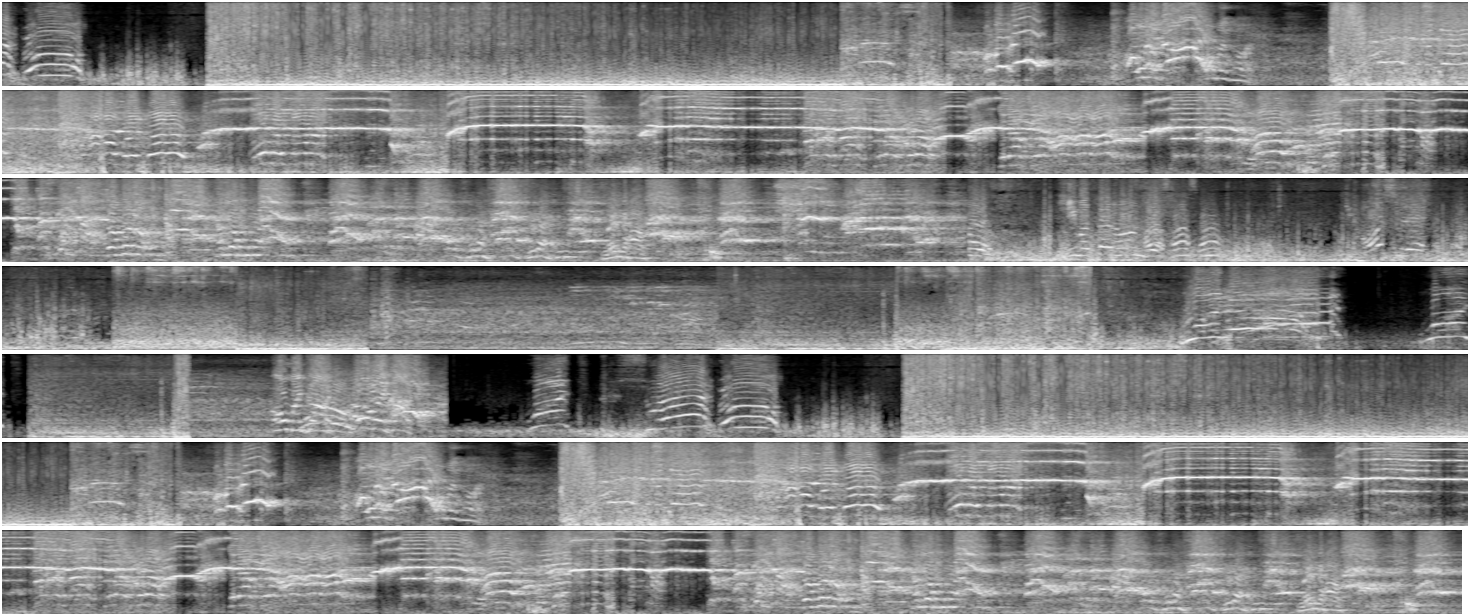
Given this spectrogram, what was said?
We're in the house. He must turn on. Fast, on. fast. Horse today. What? What? Oh my god! Oh my god! What? Bro. We're in the house.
